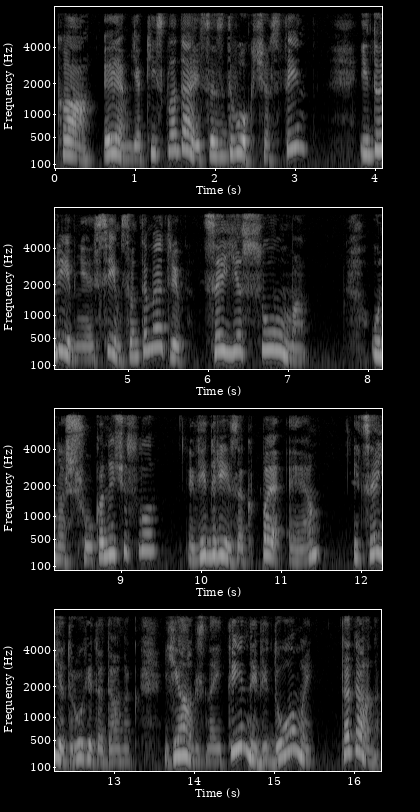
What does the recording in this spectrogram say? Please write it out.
КМ, який складається з двох частин і дорівнює 7 см, це є сума. У нас шукане число, відрізок ПМ, і це є другий доданок. Як знайти невідомий доданок?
